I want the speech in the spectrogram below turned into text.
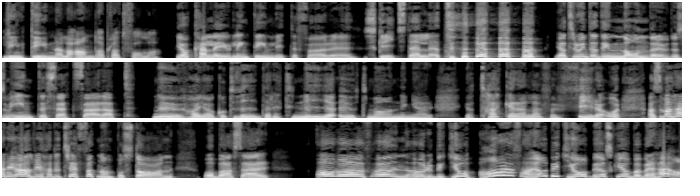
LinkedIn eller andra plattformar. Jag kallar ju LinkedIn lite för eh, skrytstället. jag tror inte att det är någon där ute som inte sett så här att nu har jag gått vidare till nya utmaningar. Jag tackar alla för fyra år. Alltså man hade ju aldrig hade träffat någon på stan och bara så här Ja, vad fan, har du bytt jobb? Ja, fan, jag har bytt jobb, jag ska jobba med det här. Ja,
